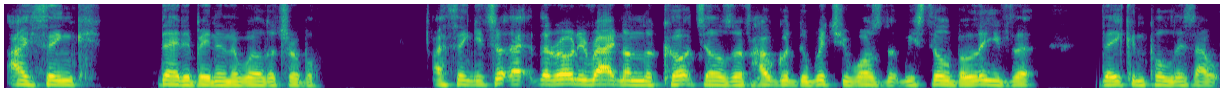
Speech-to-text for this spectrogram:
I think they'd have been in a world of trouble. I think it's uh, they're only riding on the coattails of how good The Witcher was that we still believe that they can pull this out.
